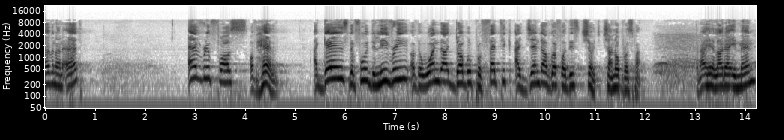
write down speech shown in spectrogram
Heaven and earth, every force of hell against the full delivery of the wonder double prophetic agenda of God for this church shall not prosper. Can I hear louder amen?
